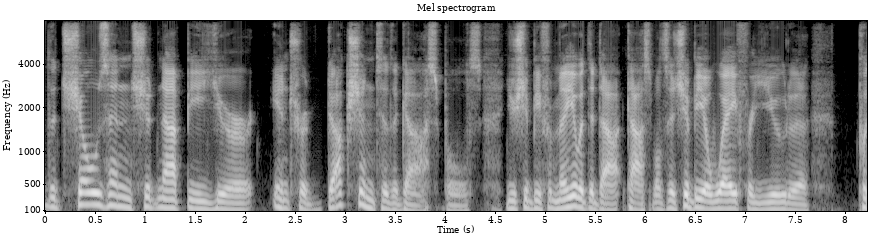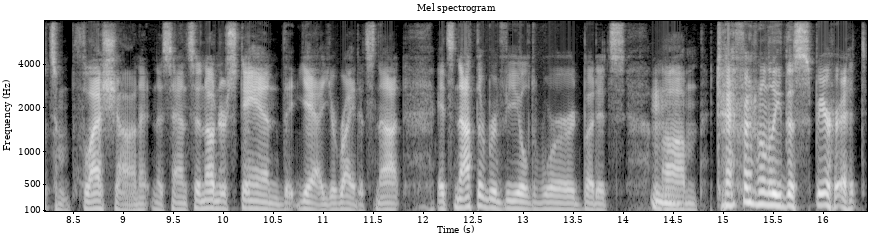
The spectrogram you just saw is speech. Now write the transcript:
the chosen should not be your introduction to the gospels you should be familiar with the do- gospels it should be a way for you to put some flesh on it in a sense and understand that yeah you're right it's not it's not the revealed word but it's um definitely the spirit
